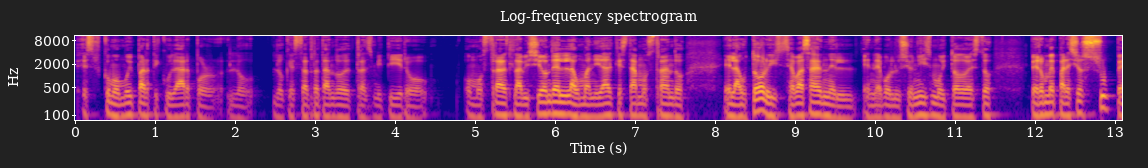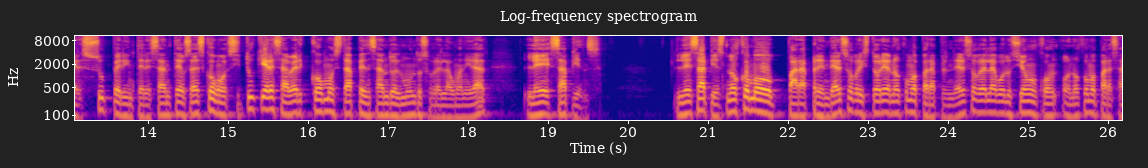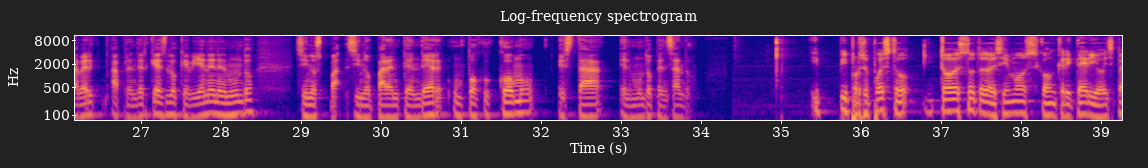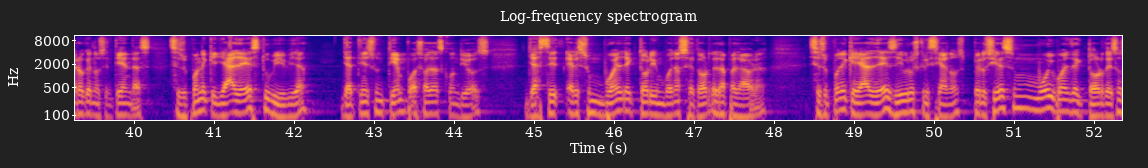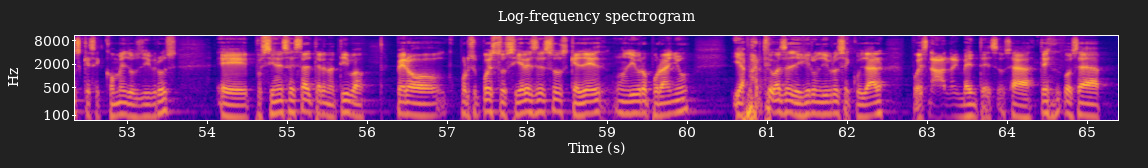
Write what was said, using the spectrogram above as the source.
es como muy particular por lo, lo que está tratando de transmitir o, o, mostrar la visión de la humanidad que está mostrando el autor y se basa en el en evolucionismo y todo esto. Pero me pareció súper, súper interesante. O sea, es como si tú quieres saber cómo está pensando el mundo sobre la humanidad, lee Sapiens. Lee Sapiens, no como para aprender sobre historia, no como para aprender sobre la evolución o, no como para saber, aprender qué es lo que viene en el mundo, sino, sino para entender un poco cómo está el mundo pensando. Y, y, por supuesto, todo esto te lo decimos con criterio, espero que nos entiendas. Se supone que ya lees tu Biblia, ya tienes un tiempo a solas con Dios, ya eres un buen lector y un buen hacedor de la palabra se supone que ya lees libros cristianos, pero si eres un muy buen lector de esos que se comen los libros, eh, pues tienes esta alternativa. Pero, por supuesto, si eres de esos que lee un libro por año y aparte vas a elegir un libro secular, pues no, no inventes. O sea, o sea,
